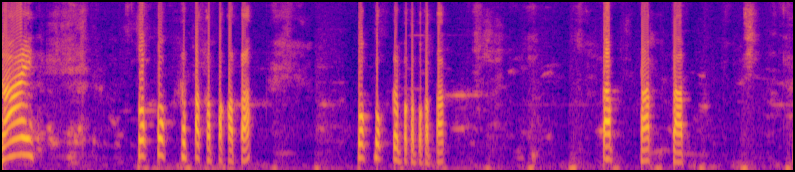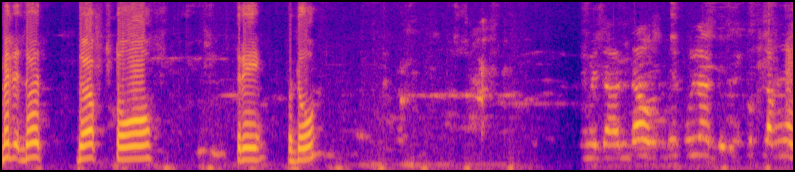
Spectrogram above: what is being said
Nay! Pok pok kapak kapak kapak. Pok pok kapak kapak kapak. Tap tap tap. Med dot dot two three do may daan daw. Hindi ko lang. Ikot lang yan.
